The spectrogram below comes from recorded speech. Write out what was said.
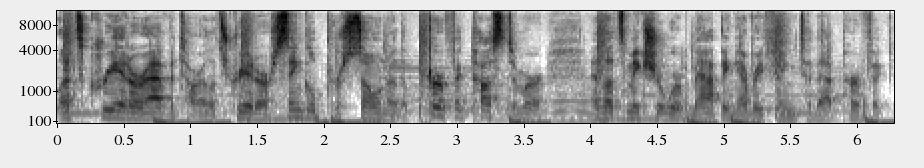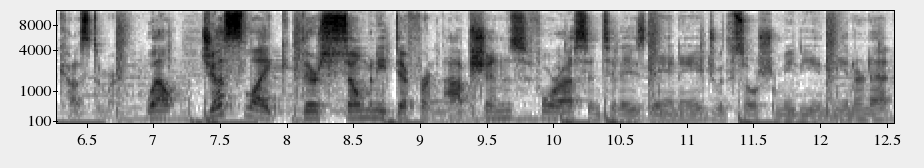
Let's create our avatar. Let's create our single persona, the perfect customer, and let's make sure we're mapping everything to that perfect customer. Well, just like there's so many different options for us in today's day and age with social media and the internet,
